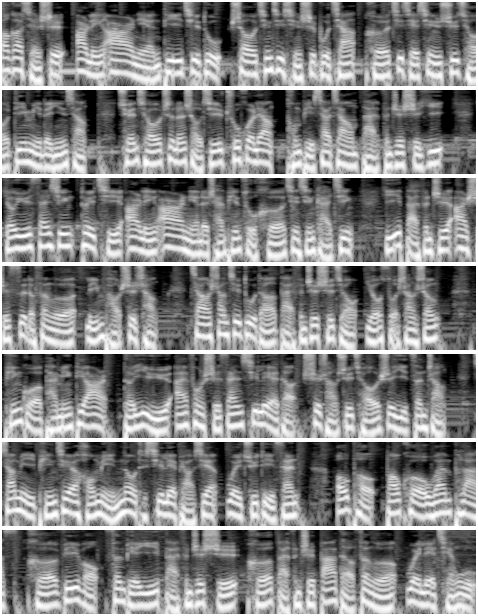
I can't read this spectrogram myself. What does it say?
报告显示，二零二二年第一季度受经济形势不佳和季节性需求低迷的影响，全球智能手机出货量同比下降百分之十一。由于三星对其二零二二年的产品组合进行改进，以百分之二十四的份额领跑市场，较上季度的百分之十九有所上升。苹果排名第二，得益于 iPhone 十三系列的市场需求日益增长。小米凭借红米 Note 系列表现位居第三。OPPO 包括 OnePlus 和 vivo 分别以百分之十和百分之八的份额位列前五。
